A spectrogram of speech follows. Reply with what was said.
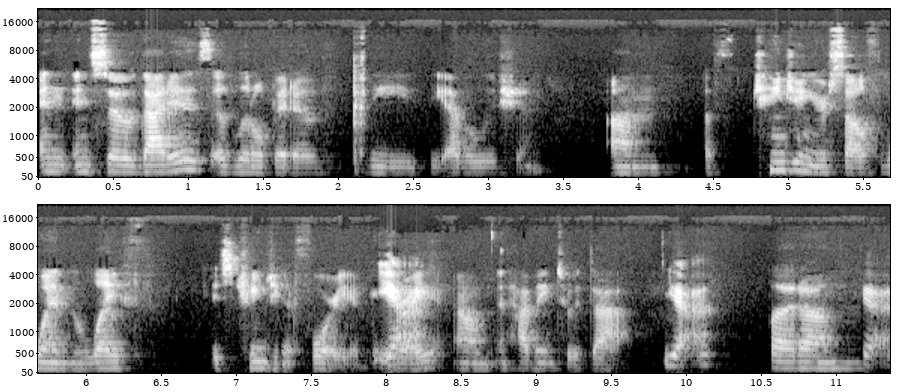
and and so that is a little bit of the the evolution um, of changing yourself when life is changing it for you, Yeah. right? Um, and having to adapt. Yeah. But um, Yeah.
